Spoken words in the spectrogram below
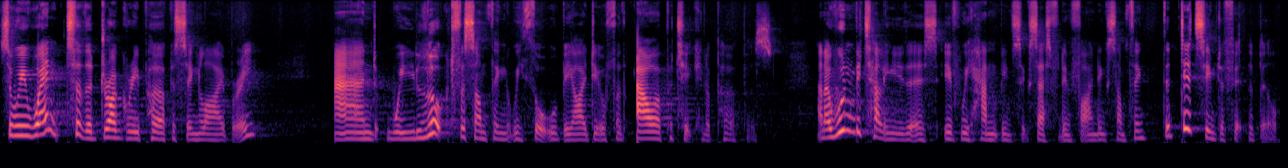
So we went to the drug repurposing library, and we looked for something that we thought would be ideal for our particular purpose. And I wouldn't be telling you this if we hadn't been successful in finding something that did seem to fit the bill.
